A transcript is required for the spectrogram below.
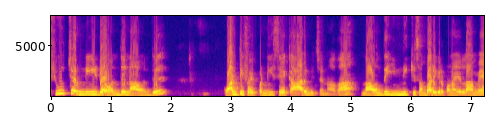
ஃபியூச்சர் நீடை வந்து நான் வந்து குவான்டிஃபை பண்ணி சேர்க்க ஆரம்பிச்சேன்னா தான் நான் வந்து இன்னைக்கு சம்பாதிக்கிற பணம் எல்லாமே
